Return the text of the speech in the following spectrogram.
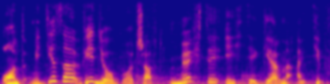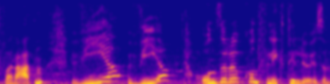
Und mit dieser Videobotschaft möchte ich dir gerne einen Tipp verraten, wie wir unsere Konflikte lösen.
